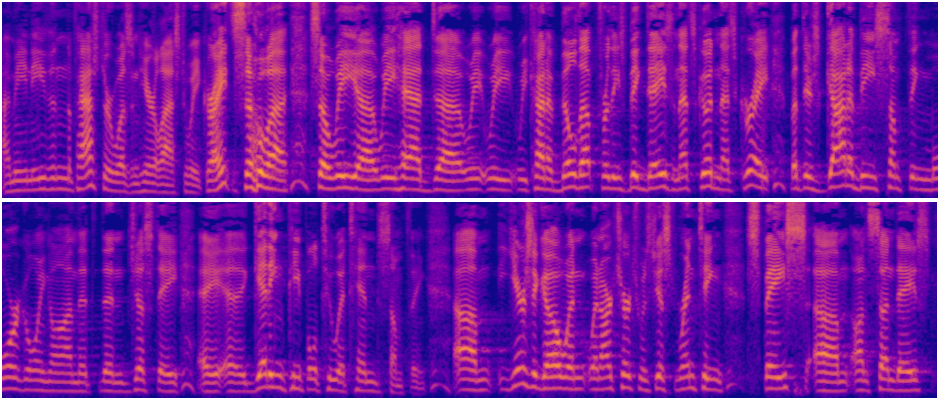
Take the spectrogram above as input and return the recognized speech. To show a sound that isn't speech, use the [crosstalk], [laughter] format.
I mean, even the pastor wasn't here last week, right? [laughs] So, uh, so we, uh, we had, uh, we, we, we kind of build up for these big days and that's good and that's great, but there's gotta be something more going on that, than just a, a, a getting people to attend something. Um, years ago when, when our church was just renting space, um, on Sundays,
